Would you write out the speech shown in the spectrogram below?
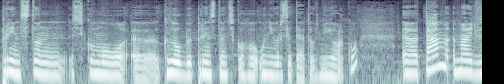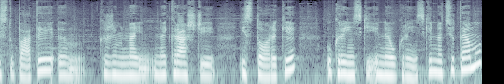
Принстонському е, клубі Принстонського університету в Нью-Йорку. Там мають виступати ем, скажімо, най, найкращі історики, українські і неукраїнські, на цю тему.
